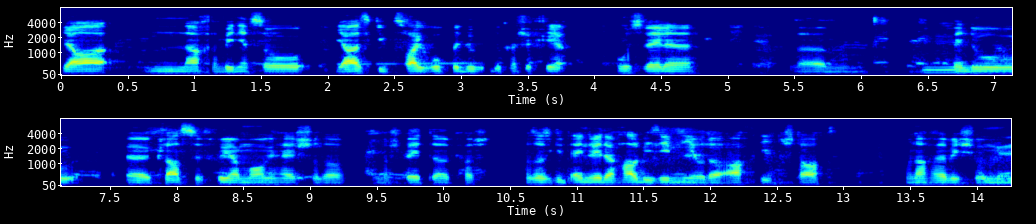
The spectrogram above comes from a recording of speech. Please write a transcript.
ja, nachher bin ich so, ja, es gibt zwei Gruppen, du, du kannst ein bisschen auswählen, ähm, Mhm. wenn du äh, Klasse früh am Morgen hast oder, oder später. Kannst, also es gibt entweder halb sieben oder acht Uhr Start. Und nachher bist du um Okay.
